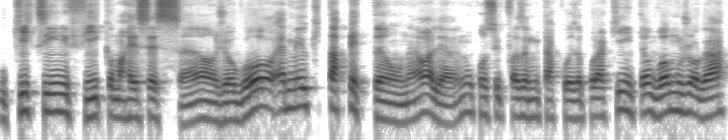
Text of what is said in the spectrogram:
o que significa uma recessão, jogou, é meio que tapetão, né? Olha, eu não consigo fazer muita coisa por aqui, então vamos jogar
